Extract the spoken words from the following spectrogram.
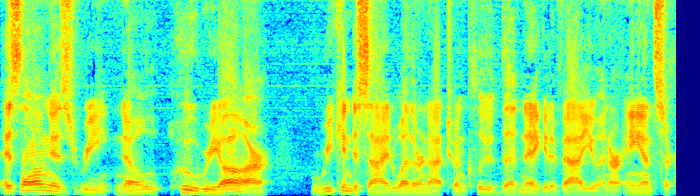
as long as we know who we are, we can decide whether or not to include the negative value in our answer.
